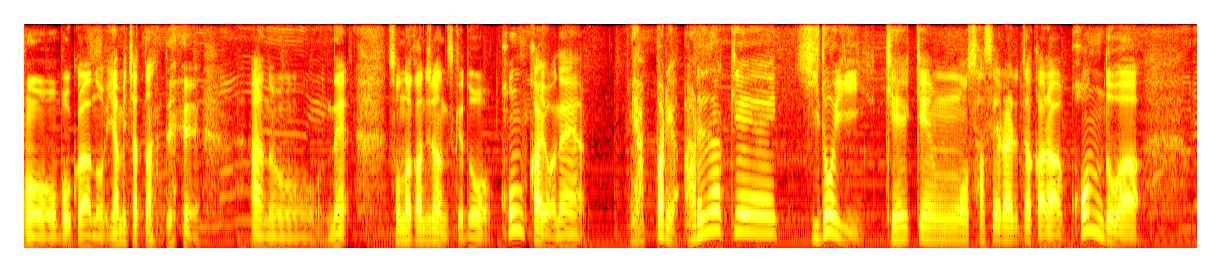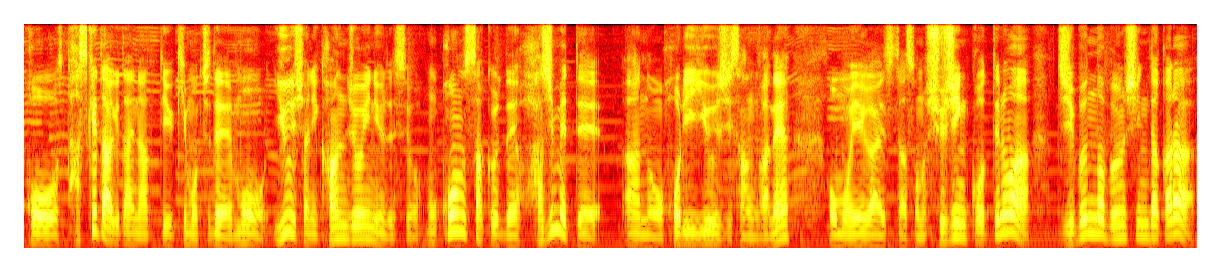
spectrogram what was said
の僕はあの辞めちゃったんで あのねそんな感じなんですけど今回はねやっぱりあれだけひどい経験をさせられたから今度はこう助けてあげたいなっていう気持ちでもう勇者に感情移入ですよ。もう今作で初めてあの堀裕二さんがね思い描いてたその主人公っていうのは自分の分身だから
